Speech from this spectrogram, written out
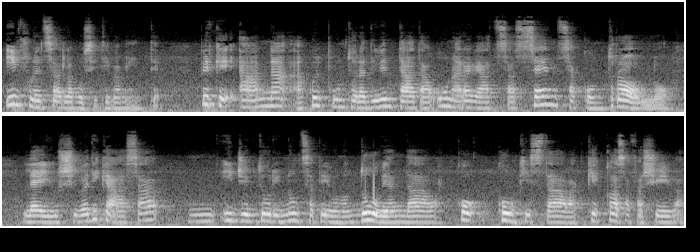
influenzarla positivamente perché Anna a quel punto era diventata una ragazza senza controllo. Lei usciva di casa, mm, i genitori non sapevano dove andava, co- con chi stava, che cosa faceva.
